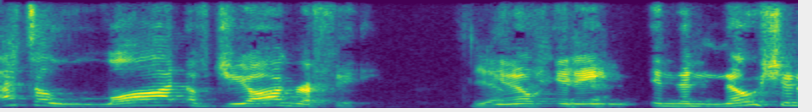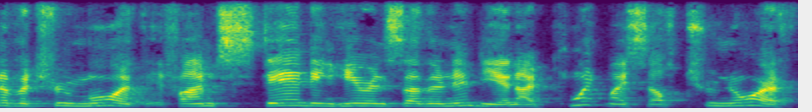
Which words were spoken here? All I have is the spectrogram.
that's a lot of geography. Yeah. You know, in a in the notion of a true north, if I'm standing here in southern India and I point myself true north,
